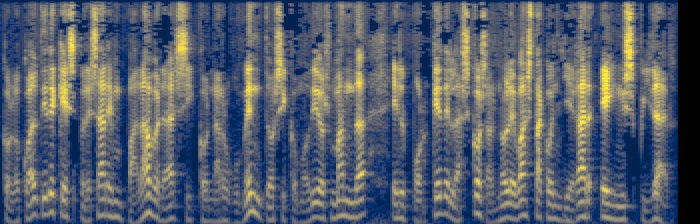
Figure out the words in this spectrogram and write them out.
con lo cual tiene que expresar en palabras y con argumentos y como Dios manda el porqué de las cosas, no le basta con llegar e inspirar.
